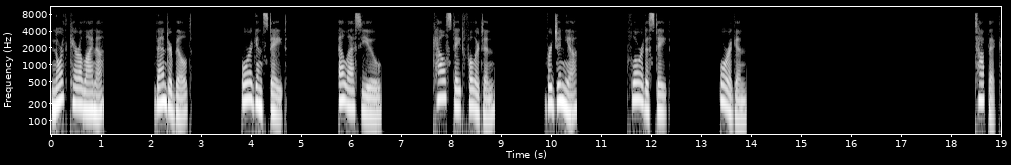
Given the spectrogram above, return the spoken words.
North Carolina, Vanderbilt, Oregon State, LSU, Cal State Fullerton, Virginia, Florida State Oregon Topic:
